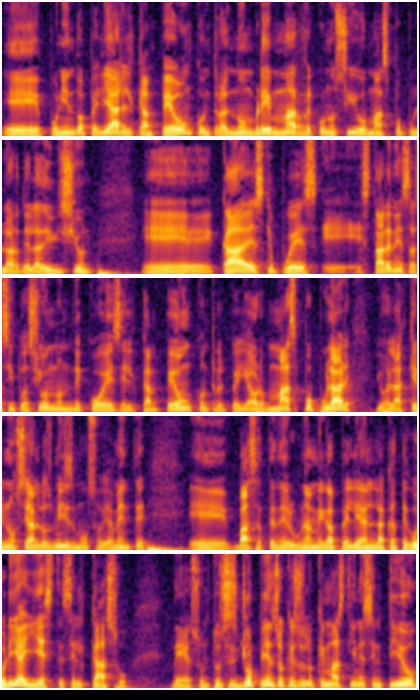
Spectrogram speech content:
eh, poniendo a pelear el campeón contra el nombre más reconocido, más popular de la división. Eh, cada vez que puedes eh, estar en esa situación donde coges el campeón contra el peleador más popular, y ojalá que no sean los mismos, obviamente, vas a tener una mega pelea en la categoría y este es el caso de eso. Entonces yo pienso que eso es lo que más tiene sentido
